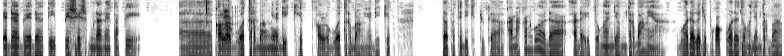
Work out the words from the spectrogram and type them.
Beda-beda tipis sih sebenarnya, tapi eh kalau Nggak. gua terbangnya dikit, kalau gua terbangnya dikit, dapatnya dikit juga. Karena kan gua ada ada hitungan jam terbangnya. Gua ada gaji pokok, gua ada hitungan jam terbang.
